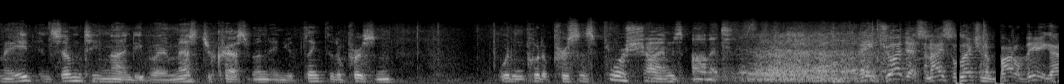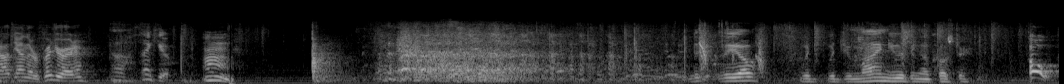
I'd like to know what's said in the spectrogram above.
Made in 1790 by a master craftsman, and you'd think that a person wouldn't put a person's floor chimes on it. Hey, George, that's a nice selection of bottled beer you got out there in the refrigerator. Oh, thank you. Mm. Leo, would, would you mind using a coaster? Oh,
